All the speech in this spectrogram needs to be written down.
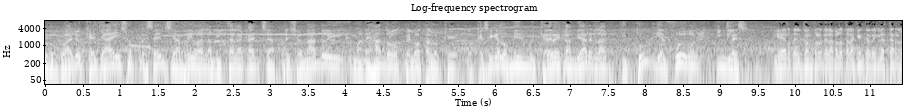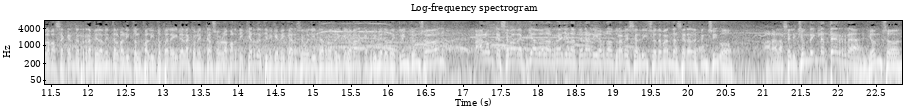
uruguayo que ya hizo presencia arriba de la mitad de la cancha, presionando y manejando pelota. Lo que, lo que sigue lo mismo y que debe cambiar es la actitud y el fútbol inglés. Pierde el control de la pelota la gente de Inglaterra, la va sacando rápidamente al balito el palito Pereira, la conecta sobre la parte izquierda, tiene que picar Cebollita Rodríguez, la marca primero de Clint Johnson, balón que se va desviado a la raya lateral y habrá otra vez servicio de banda, será defensivo para la selección de Inglaterra. Johnson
